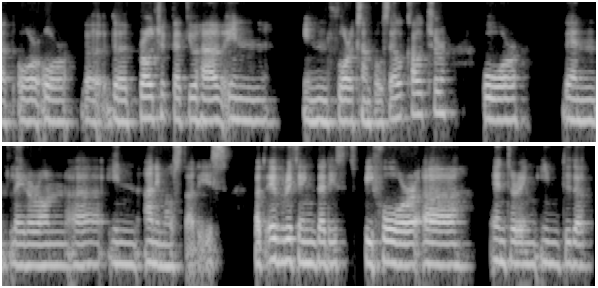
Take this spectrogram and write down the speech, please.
that or or the, the project that you have in in for example cell culture or then later on uh, in animal studies but everything that is before uh, entering into the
